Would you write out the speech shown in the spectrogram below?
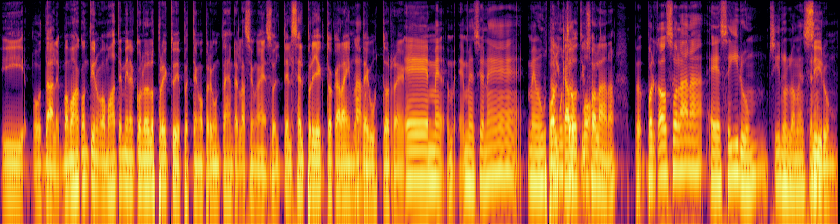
Y oh, dale, vamos a continuar, vamos a terminar con lo de los proyectos y después tengo preguntas en relación a eso. El tercer proyecto que ahora mismo Claro. te gustó, Re. Eh, me, me- mencioné, me gusta Polkadot mucho. y Solana. Po- Polkadot Solana, eh, Serum, Serum lo mencioné. Serum.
